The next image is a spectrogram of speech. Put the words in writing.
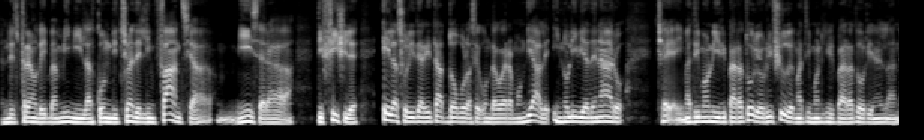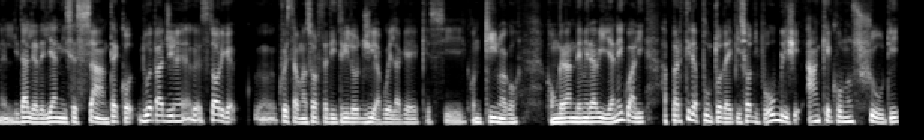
nel treno dei bambini la condizione dell'infanzia misera, difficile e la solidarietà dopo la seconda guerra mondiale. In Olivia Denaro c'è i matrimoni riparatori o rifiuto dei matrimoni riparatori nella, nell'Italia degli anni 60. Ecco, due pagine storiche eh, questa è una sorta di trilogia, quella che, che si continua con, con, grande meraviglia, nei quali a partire appunto da episodi pubblici, anche conosciuti,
